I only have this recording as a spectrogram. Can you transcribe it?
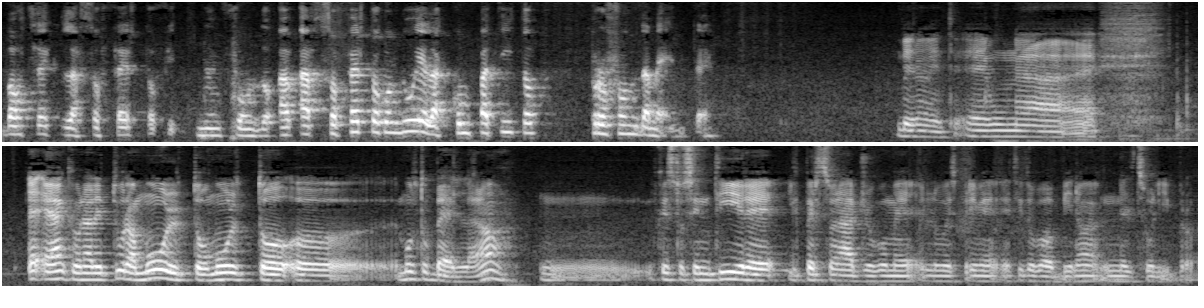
Wozzeck, l'ha sofferto fino in fondo, ha, ha sofferto con lui e l'ha compatito profondamente. Veramente, è una... è- anche una lettura molto, molto, eh, molto bella, no? Mm, Questo sentire il personaggio come lo esprime Tito Gobbi, no? Nel suo libro.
